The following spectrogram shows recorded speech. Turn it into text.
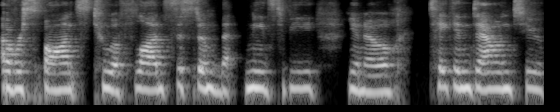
a response to a flawed system that needs to be, you know, taken down to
